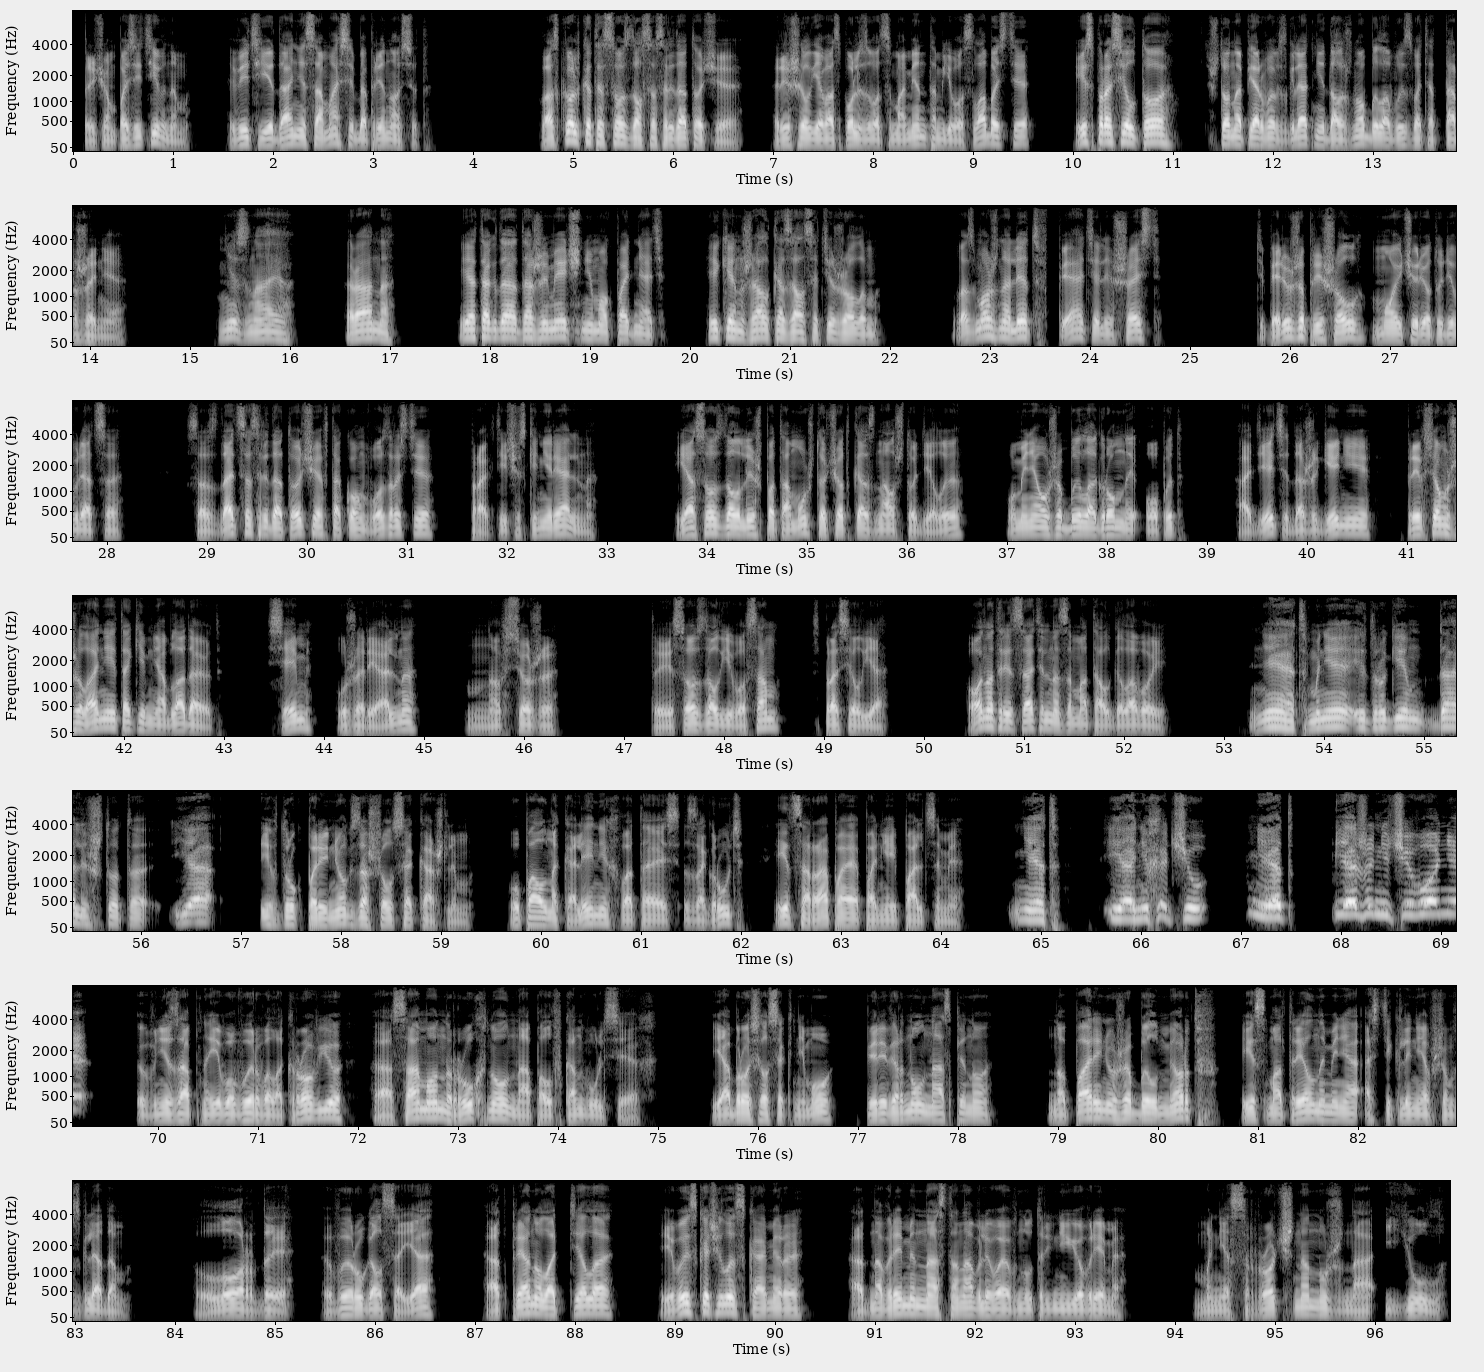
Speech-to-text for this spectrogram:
причем позитивным, ведь еда не сама себя приносит. «Во сколько ты создал сосредоточие?» Решил я воспользоваться моментом его слабости и спросил то, что на первый взгляд не должно было вызвать отторжение. «Не знаю. Рано. Я тогда даже меч не мог поднять, и кинжал казался тяжелым. Возможно, лет в пять или шесть. Теперь уже пришел мой черед удивляться. Создать сосредоточие в таком возрасте практически нереально. Я создал лишь потому, что четко знал, что делаю, у меня уже был огромный опыт, а дети, даже гении, при всем желании таким не обладают. Семь уже реально, но все же... «Ты создал его сам?» — спросил я. Он отрицательно замотал головой. «Нет, мне и другим дали что-то. Я...» И вдруг паренек зашелся кашлем, упал на колени, хватаясь за грудь и царапая по ней пальцами. «Нет, я не хочу. Нет, я же ничего не...» Внезапно его вырвало кровью, а сам он рухнул на пол в конвульсиях. Я бросился к нему, перевернул на спину, но парень уже был мертв и смотрел на меня остекленевшим взглядом. «Лорды!» — выругался я, отпрянул от тела и выскочил из камеры, одновременно останавливая внутреннее время. «Мне срочно нужна Юл!»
